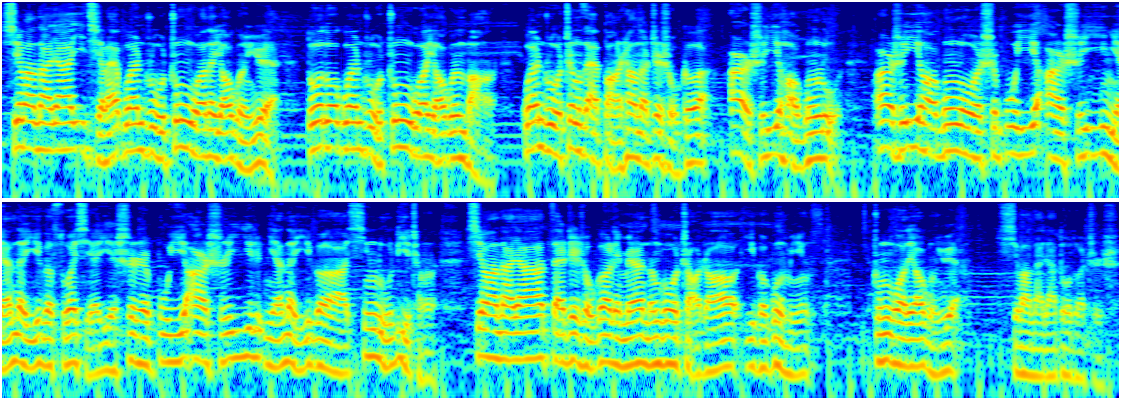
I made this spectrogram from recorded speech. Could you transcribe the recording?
希望大家一起来关注中国的摇滚乐，多多关注中国摇滚榜，关注正在榜上的这首歌《二十一号公路》。二十一号公路是布衣二十一年的一个缩写，也是布衣二十一年的一个心路历程。希望大家在这首歌里面能够找着一个共鸣。中国的摇滚乐，希望大家多多支持。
